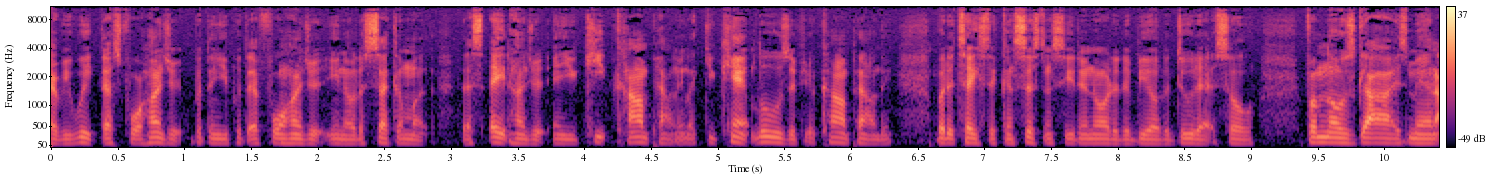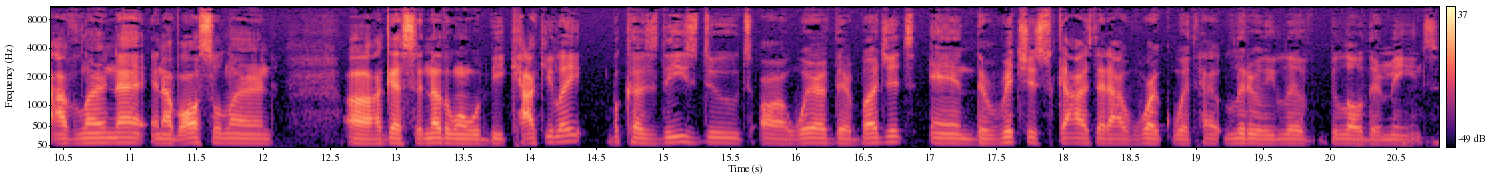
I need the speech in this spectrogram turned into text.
every week that's 400 but then you put that 400 you know the second month that's 800 and you keep compounding. Like you can't lose if you're compounding but it takes the consistency in order to be able to do that. So from those guys man i've learned that and i've also learned uh, i guess another one would be calculate because these dudes are aware of their budgets and the richest guys that i've worked with have literally lived below their means.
